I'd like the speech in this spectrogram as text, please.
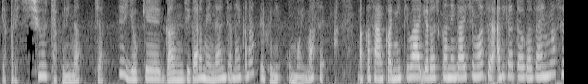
やっぱり執着になっちゃって余計がんじがらめになるんじゃないかなっていうふうに思います。あ、まこさんこんにちは。よろしくお願いします。ありがとうございます。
